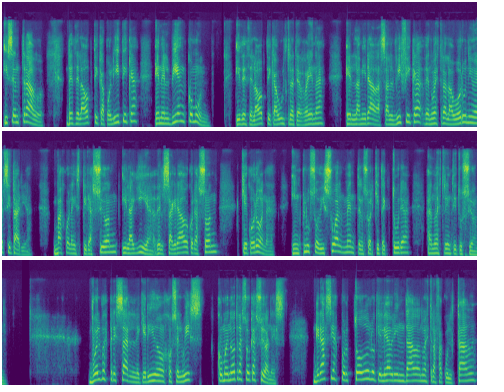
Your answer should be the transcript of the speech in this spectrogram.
y centrado desde la óptica política en el bien común y desde la óptica ultraterrena en la mirada salvífica de nuestra labor universitaria, bajo la inspiración y la guía del Sagrado Corazón que corona incluso visualmente en su arquitectura, a nuestra institución. Vuelvo a expresarle, querido don José Luis, como en otras ocasiones, gracias por todo lo que le ha brindado a nuestra facultad,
